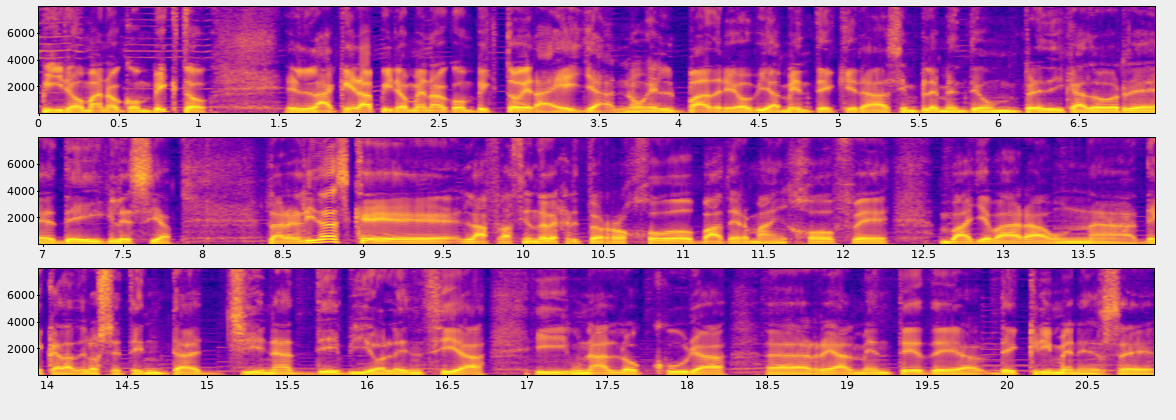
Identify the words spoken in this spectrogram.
pirómano convicto. La que era pirómano convicto era ella, no el padre, obviamente, que era simplemente un predicador eh, de iglesia. La realidad es que la fracción del Ejército Rojo, Bader-Meinhof, eh, va a llevar a una década de los 70 llena de violencia y una locura eh, realmente de, crímenes. Eh.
